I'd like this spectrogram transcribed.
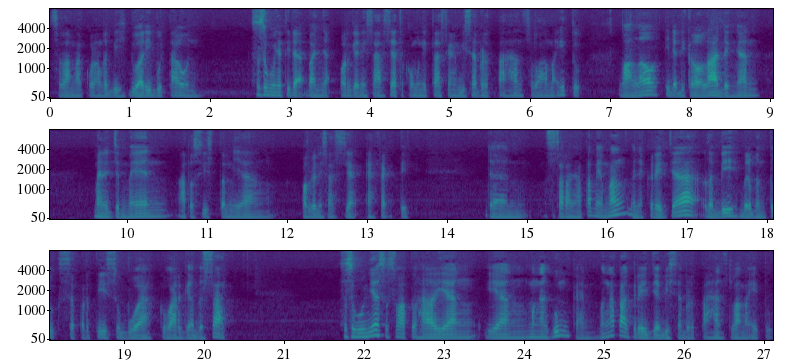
selama kurang lebih 2000 tahun. Sesungguhnya tidak banyak organisasi atau komunitas yang bisa bertahan selama itu, walau tidak dikelola dengan manajemen atau sistem yang organisasi yang efektif. Dan secara nyata memang banyak gereja lebih berbentuk seperti sebuah keluarga besar. Sesungguhnya sesuatu hal yang yang mengagumkan, mengapa gereja bisa bertahan selama itu?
